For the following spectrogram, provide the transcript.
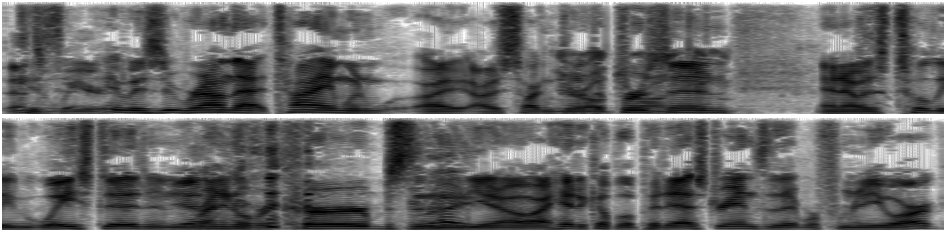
That's 'Cause weird. It was around that time when I, I was talking to You're all another person, drunk and, I was totally wasted and Yeah. running over curbs, and Right. you know, I hit a couple of pedestrians that were from New York.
